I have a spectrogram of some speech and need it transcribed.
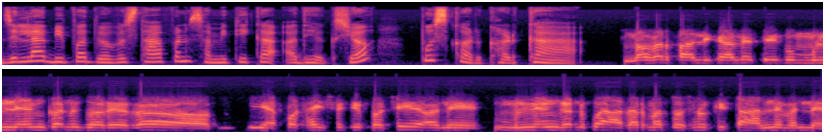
जिल्ला विपद व्यवस्थापन समितिका अध्यक्ष पुष्कर खड्का। नगरपालिकाले त्यहीको मूल्याङ्कन गरेर यहाँ पठाइसकेपछि अनि मूल्याङ्कनको आधारमा दोस्रो किस्ता हाल्ने भन्ने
